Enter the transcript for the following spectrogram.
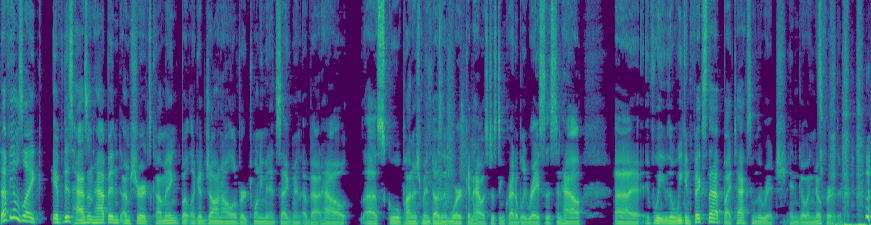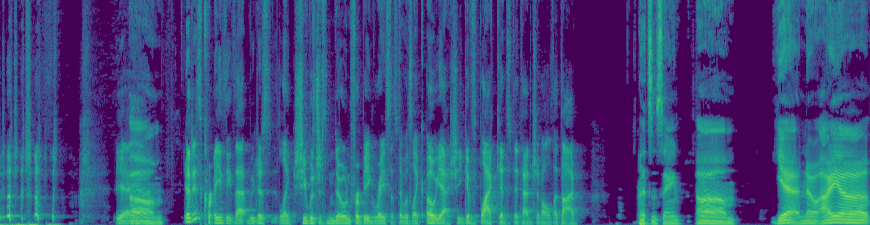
that feels like if this hasn't happened, I'm sure it's coming. But like a John Oliver 20 minute segment about how uh, school punishment doesn't work and how it's just incredibly racist and how uh, if we we can fix that by taxing the rich and going no further. Yeah, um, it is crazy that we just like she was just known for being racist. It was like, oh yeah, she gives black kids detention all the time. That's insane. Um, yeah, no, I uh,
